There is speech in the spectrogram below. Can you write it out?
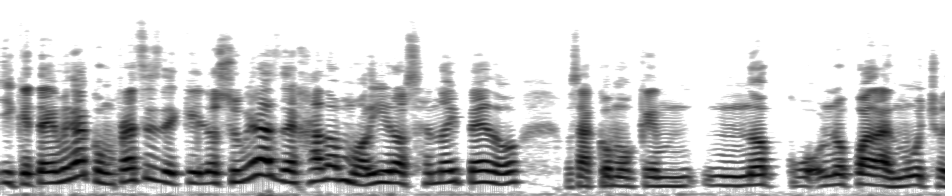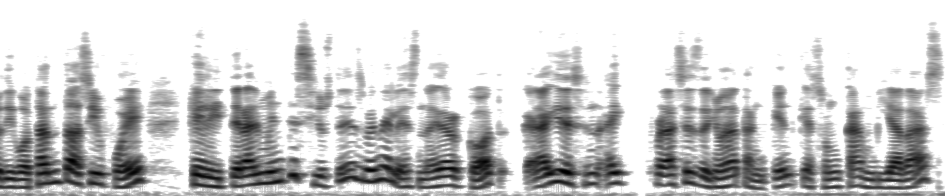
Y que te venga con frases de que los hubieras dejado morir, o sea, no hay pedo, o sea, como que no, no cuadran mucho, digo, tanto así fue que literalmente si ustedes ven el Snyder Cut, hay frases de Jonathan Kent que son cambiadas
